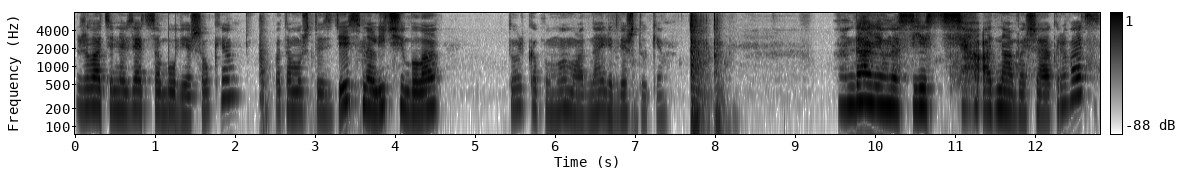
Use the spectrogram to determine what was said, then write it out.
Желательно взять с собой вешалки, потому что здесь в наличии была только, по-моему, одна или две штуки. Далее у нас есть одна большая кровать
